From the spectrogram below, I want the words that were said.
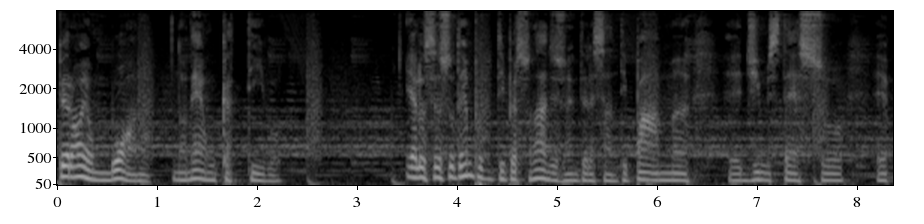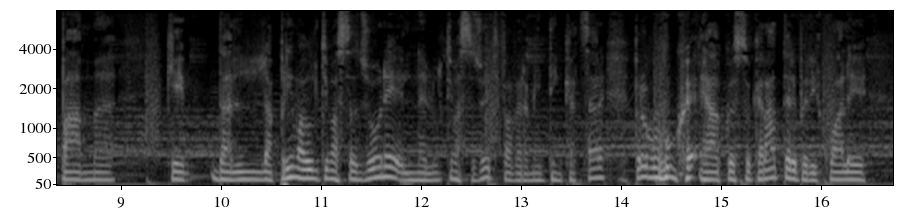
Però è un buono, non è un cattivo. E allo stesso tempo tutti i personaggi sono interessanti. Pam, eh, Jim stesso, eh, Pam che dalla prima all'ultima stagione, nell'ultima stagione ti fa veramente incazzare, però comunque ha questo carattere per il quale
